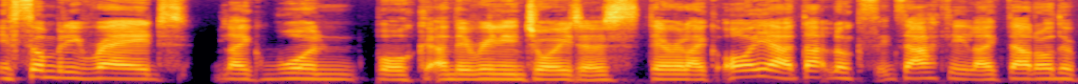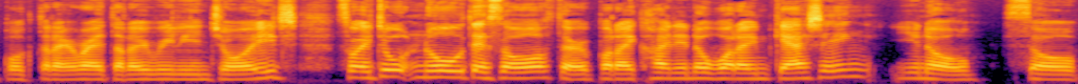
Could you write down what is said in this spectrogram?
if somebody read like one book and they really enjoyed it, they were like, oh yeah, that looks exactly like that other book that I read that I really enjoyed. So I don't know this author, but I kind of know what I'm getting, you know. So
